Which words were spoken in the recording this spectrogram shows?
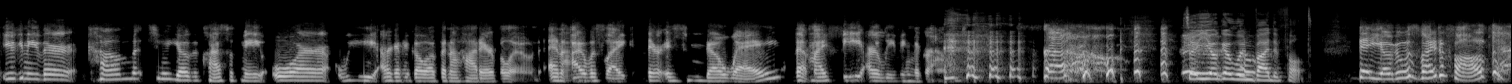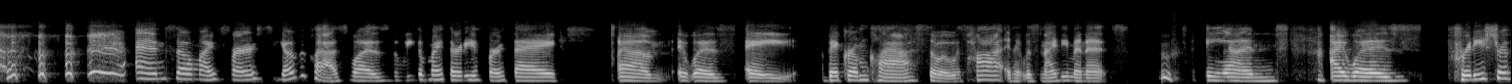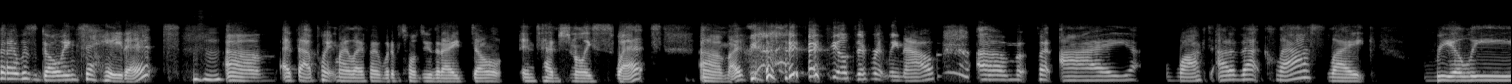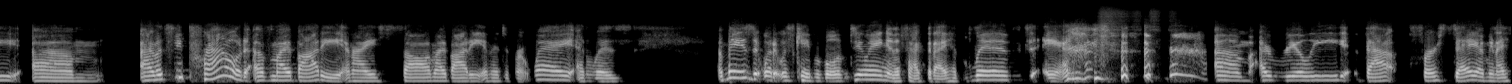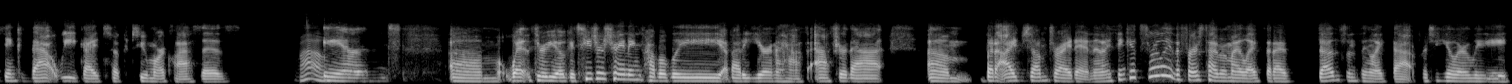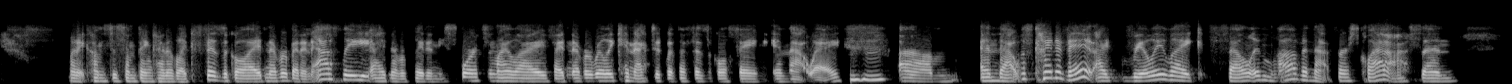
you can either come to a yoga class with me or we are going to go up in a hot air balloon. And I was like, there is no way that my feet are leaving the ground. so, so yoga went so, by default that yoga was by default. and so my first yoga class was the week of my 30th birthday. Um, it was a Bikram class, so it was hot and it was 90 minutes. Oof. And I was pretty sure that I was going to hate it. Mm-hmm. Um, at that point in my life, I would have told you that I don't intentionally sweat. Um, I, feel, I feel differently now. Um, but I walked out of that class like really um I would say proud of my body and I saw my body in a different way and was amazed at what it was capable of doing and the fact that I had lived and um I really that first day I mean I think that week I took two more classes wow. and um, went through yoga teacher training probably about a year and a half after that um, but I jumped right in. And I think it's really the first time in my life that I've done something like that, particularly when it comes to something kind of like physical. I had never been an athlete. I had never played any sports in my life. I'd never really connected with a physical thing in that way. Mm-hmm. Um, and that was kind of it. I really like fell in love in that first class. And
